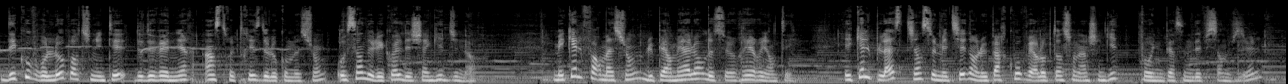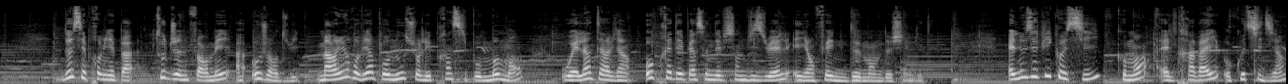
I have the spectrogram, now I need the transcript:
découvre l'opportunité de devenir instructrice de locomotion au sein de l'école des chiens guides du Nord. Mais quelle formation lui permet alors de se réorienter? Et quelle place tient ce métier dans le parcours vers l'obtention d'un chien guide pour une personne déficiente visuelle? De ses premiers pas, toute jeune formée, à aujourd'hui, Marion revient pour nous sur les principaux moments où elle intervient auprès des personnes déficientes visuelles ayant fait une demande de chien guide. Elle nous explique aussi comment elle travaille au quotidien,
